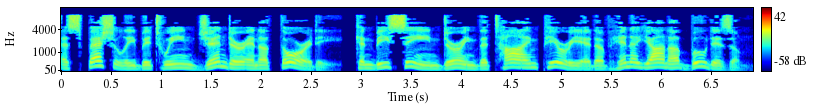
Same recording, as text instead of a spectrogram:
especially between gender and authority, can be seen during the time period of Hinayana Buddhism,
